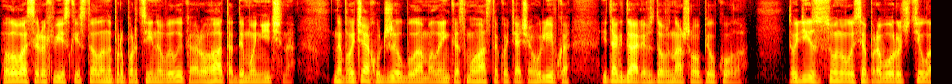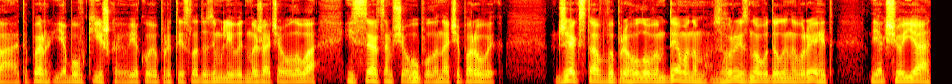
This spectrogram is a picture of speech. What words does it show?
Голова сирохвістки стала непропорційно велика, рогата, демонічна. На плечах у Джил була маленька смугаста котяча голівка і так далі вздовж нашого пілкола. Тоді зсунулися праворуч тіла, а тепер я був кішкою, якою притисла до землі ведмежача голова із серцем, що гупало, наче паровик. Джек став виприголовим демоном, згори знову долинув регіт. Якщо я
